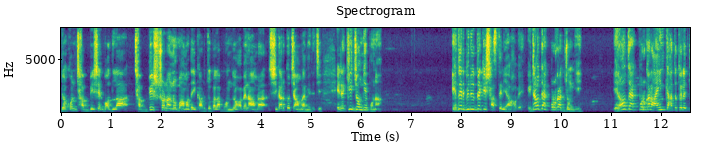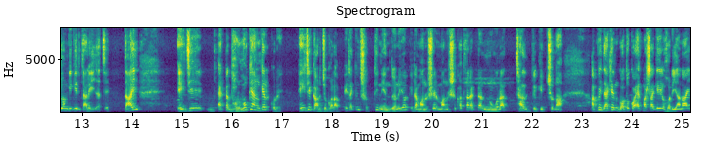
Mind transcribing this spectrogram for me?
যখন ছাব্বিশের বদলা, ছাব্বিশশো না নেব আমাদের এই কার্যকলাপ বন্ধ হবে না, আমরা স্বীকার করছি, আমরা মেরেছি। এটা কি জঙ্গিপোনা? এদের বিরুদ্ধে কি শাস্তি নেওয়া হবে? এটাও তো এক প্রকার জঙ্গি। এরাও তো এক প্রকার আইনকে হাতে তুলে জঙ্গিগির চালিয়ে যাচ্ছে। তাই এই যে একটা ধর্মকে অ্যাঙ্গেল করে এই যে কার্যকলাপ, এটা কিন্তু সত্যি নিন্দনীয়। এটা মানুষের মানসিকতার একটা নোংরা দ্বিতীয় কিচ্ছু না। আপনি দেখেন, গত কয়েক মাস আগে হরিয়ানায়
